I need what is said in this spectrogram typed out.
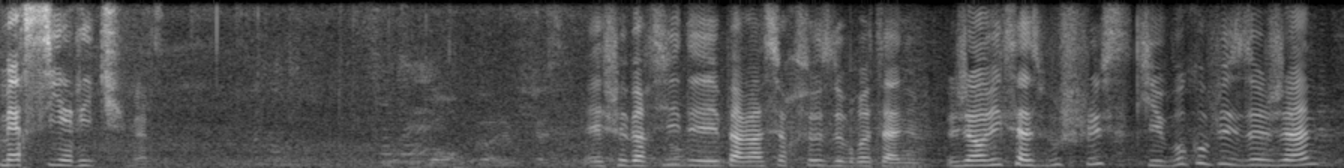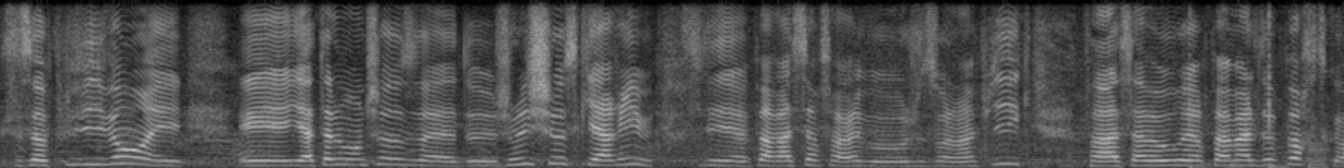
Merci Eric. Merci. Et je fais partie des parasurfeuses de Bretagne. J'ai envie que ça se bouge plus, qu'il y ait beaucoup plus de jeunes, que ce soit plus vivant et il y a tellement de choses, euh, de jolies choses qui arrivent. Si les parasurfs arrivent aux Jeux Olympiques, ça va ouvrir pas mal de portes. Quoi.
